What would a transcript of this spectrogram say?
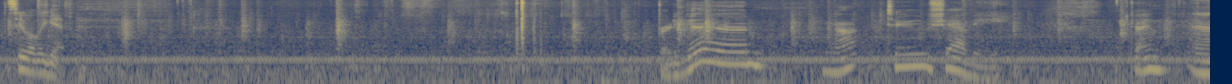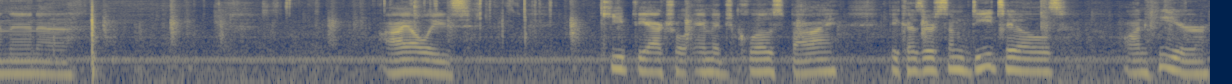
let's see what we get. Pretty good. Not too shabby. Okay, and then uh, I always keep the actual image close by because there's some details on here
